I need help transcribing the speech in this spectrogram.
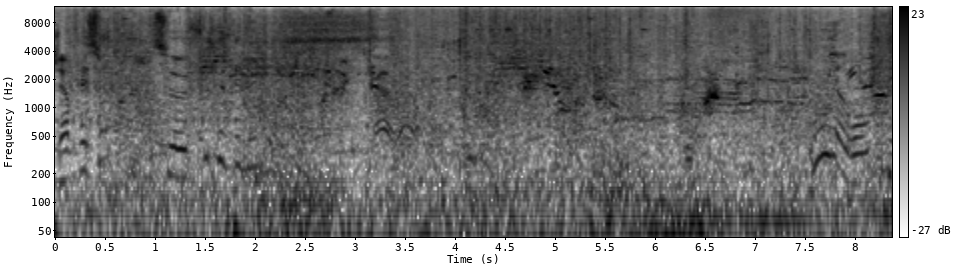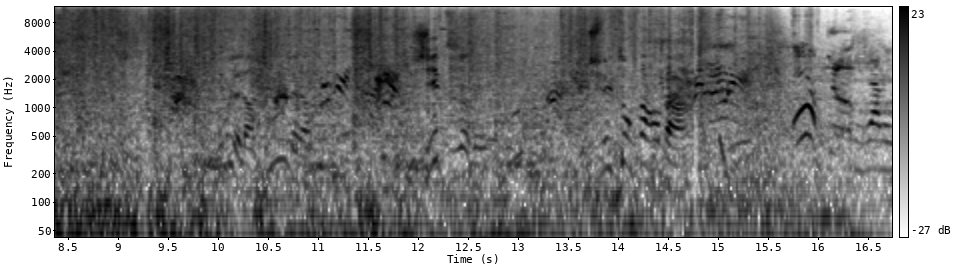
J'ai l'impression qu'ils se foutent de tes. Ah, voilà. Ouh, un gros. Ouh là. J'ai besoin d'aide. Je fais le tour par en bas. hein. J'arrive.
